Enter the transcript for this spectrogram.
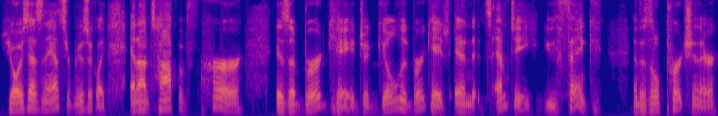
she always has an answer musically. And on top of her is a bird cage, a gilded bird cage, and it's empty, you think. And there's a little perch in there,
